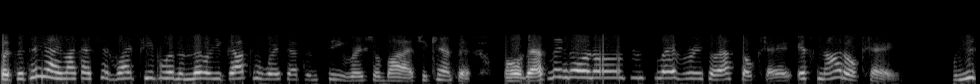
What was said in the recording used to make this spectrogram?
But the thing I like I said, white people in the middle, you got to wake up and see racial bias. You can't say, Oh, that's been going on since slavery, so that's okay. It's not okay. When you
